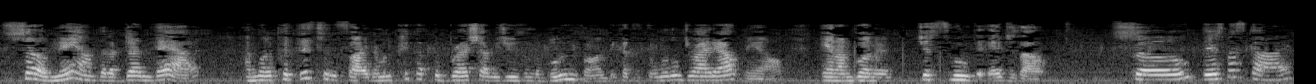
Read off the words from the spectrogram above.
So now that I've done that, I'm going to put this to the side and I'm going to pick up the brush I was using the blues on because it's a little dried out now and I'm going to just smooth the edges out. So there's my sky.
